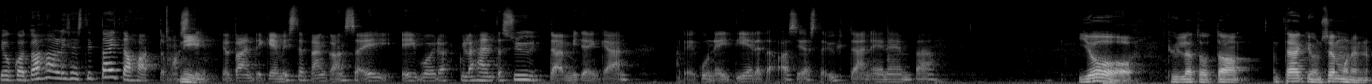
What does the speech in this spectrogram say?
joko tahallisesti tai tahattomasti Niin. jotain tekemistä tämän kanssa. Ei, ei voida kyllä häntä syyttää mitenkään, kun ei tiedetä asiasta yhtään enempää. Joo, kyllä tota, tämäkin on semmoinen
